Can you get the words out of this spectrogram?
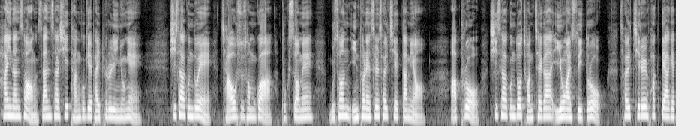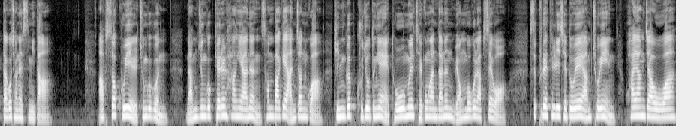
하이난성 산사시 당국의 발표를 인용해 시사 군도에 자오수 섬과 북섬에 무선 인터넷을 설치했다며 앞으로 시사 군도 전체가 이용할 수 있도록 설치를 확대하겠다고 전했습니다. 앞서 9일 중국은 남중국해를 항해하는 선박의 안전과 긴급 구조 등의 도움을 제공한다는 명목을 앞세워 스프레틀리 제도의 암초인 화양자오와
